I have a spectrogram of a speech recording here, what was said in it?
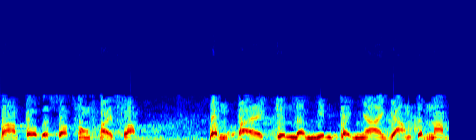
សារតទៅសោះក្នុងថ្ងៃស្លាប់ប៉ុន្តែជនដែលមានបញ្ញាយ៉ាងចំណាប់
